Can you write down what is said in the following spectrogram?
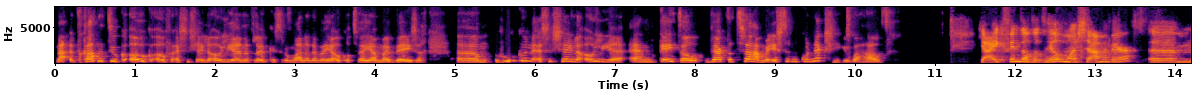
nou, het gaat natuurlijk ook over essentiële oliën. En het leuke is, Romana, daar ben je ook al twee jaar mee bezig. Um, hoe kunnen essentiële oliën en keto, werkt dat samen? Is er een connectie überhaupt? Ja, ik vind dat het heel mooi samenwerkt. Um,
